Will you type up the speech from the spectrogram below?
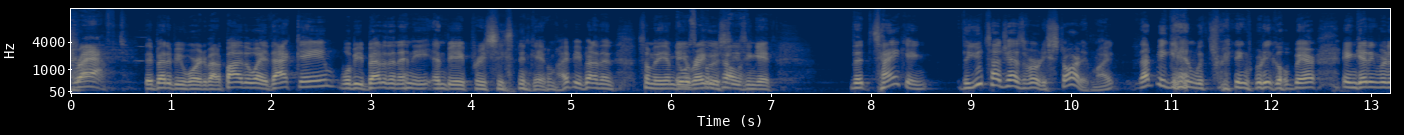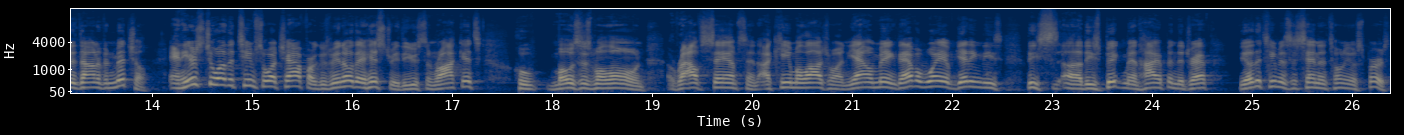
draft? they better be worried about it. By the way, that game will be better than any NBA preseason game. It might be better than some of the NBA regular compelling. season games the tanking, the Utah Jazz have already started, Mike. That began with trading Rudy Gobert and getting rid of Donovan Mitchell. And here's two other teams to watch out for because we know their history. The Houston Rockets, who Moses Malone, Ralph Sampson, Akeem Olajuwon, Yao Ming, they have a way of getting these, these, uh, these big men high up in the draft. The other team is the San Antonio Spurs.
